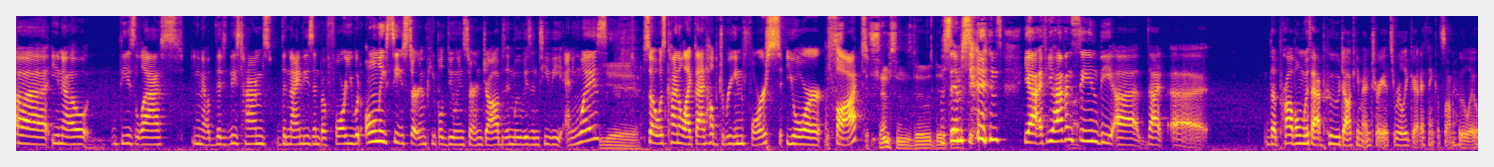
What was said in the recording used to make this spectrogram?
uh, you know, these last, you know, th- these times, the 90s and before, you would only see certain people doing certain jobs in movies and TV, anyways. Yeah. So it was kind of like that helped reinforce your thought. The Simpsons, dude. The Simpsons. yeah, if you haven't seen the uh that uh the problem with Apu documentary, it's really good. I think it's on Hulu.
